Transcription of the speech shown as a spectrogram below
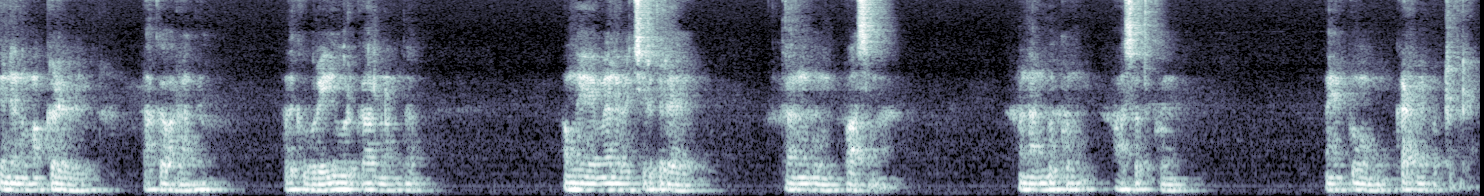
என்னென்ன மக்கள் பார்க்க வராங்க? அதுக்கு ஒரே ஒரு காரணம் தான். அவங்க என் மேலே வச்சிருக்கிற அன்பும் பாசம். அந்த அன்புக்கும் பாசத்துக்கும் நான் எப்பவும் கடமைப்பட்டிருக்கிறேன்.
